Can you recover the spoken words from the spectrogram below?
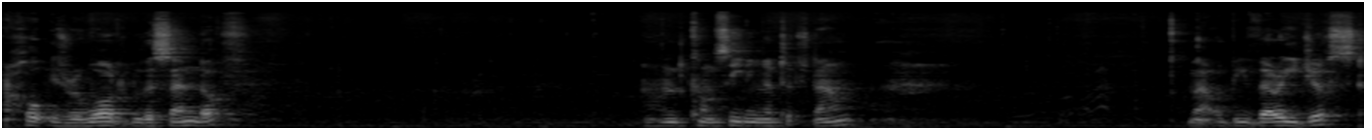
I hope he's rewarded with a send-off and conceding a touchdown. That would be very just.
